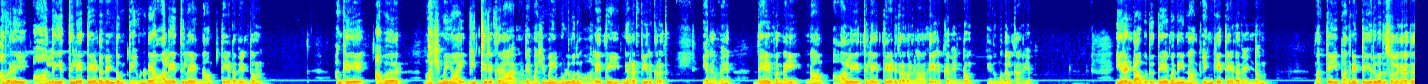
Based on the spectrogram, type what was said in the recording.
அவரை ஆலயத்திலே தேட வேண்டும். தேவனுடைய ஆலயத்திலே நாம் தேட வேண்டும். அங்கே அவர் மகிமையாய் வீற்றிருக்கிறார். அவருடைய மகிமை முழுவதும் ஆலயத்தை நிரப்பி இருக்கிறது எனவே தேவனை நாம் ஆலயத்திலே தேடுகிறவர்களாக இருக்க வேண்டும். இது முதல் காரியம். இரண்டாவது தேவனை நாம் எங்கே தேட வேண்டும்? மத்திய பதினெட்டு இருபது சொல்கிறது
